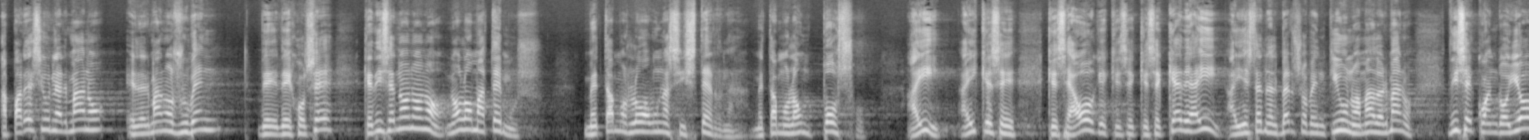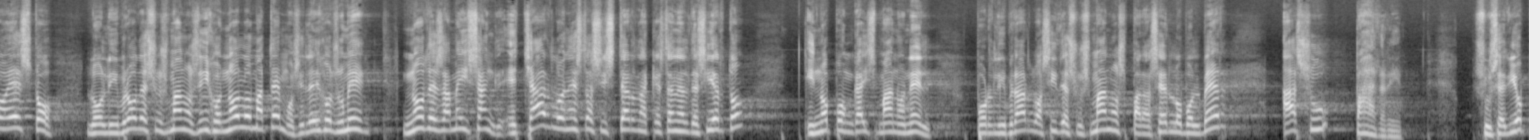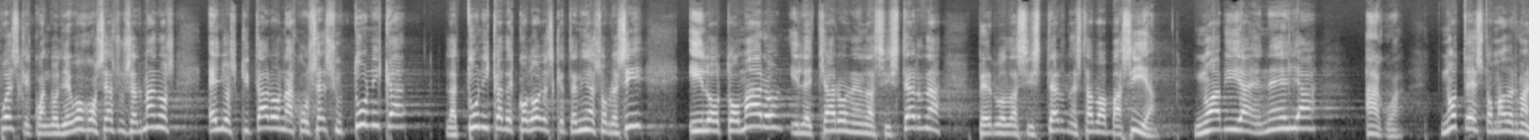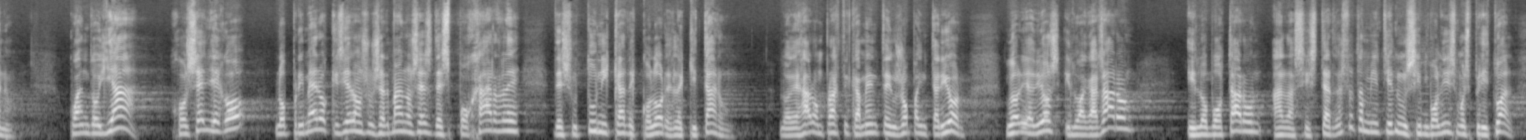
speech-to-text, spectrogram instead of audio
aparece un hermano, el hermano Rubén de, José, que dice, no, no, no, no lo matemos, metámoslo a una cisterna, metámoslo a un pozo. Ahí, ahí que se, que se ahogue, que se, que se quede ahí. Ahí está en el verso 21, amado hermano. Dice, cuando yo esto lo libró de sus manos y dijo, no lo matemos. Y le dijo, Rubén, no desaméis sangre, echarlo en esta cisterna que está en el desierto y no pongáis mano en él por librarlo así de sus manos para hacerlo volver a su padre. Sucedió pues que cuando llegó José a sus hermanos, ellos quitaron a José su túnica, la túnica de colores que tenía sobre sí, y lo tomaron y le echaron en la cisterna, pero la cisterna estaba vacía, no había en ella agua. Note esto, amado hermano, cuando ya José llegó, lo primero que hicieron sus hermanos es despojarle de su túnica de colores, le quitaron. Lo dejaron prácticamente en ropa interior, gloria a Dios, y lo agarraron y lo botaron a la cisterna. Esto también tiene un simbolismo espiritual.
